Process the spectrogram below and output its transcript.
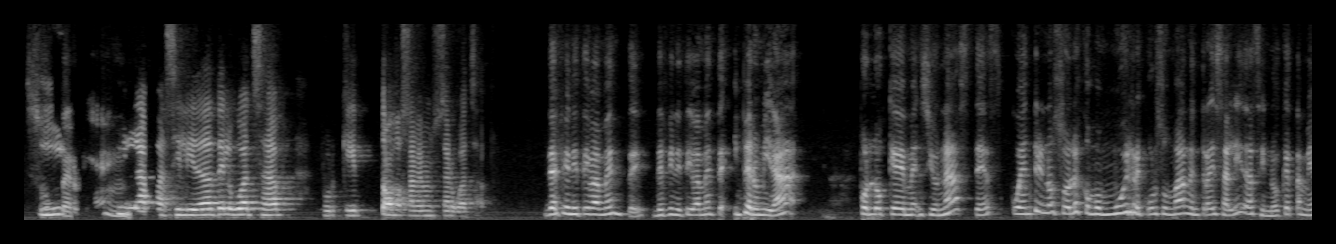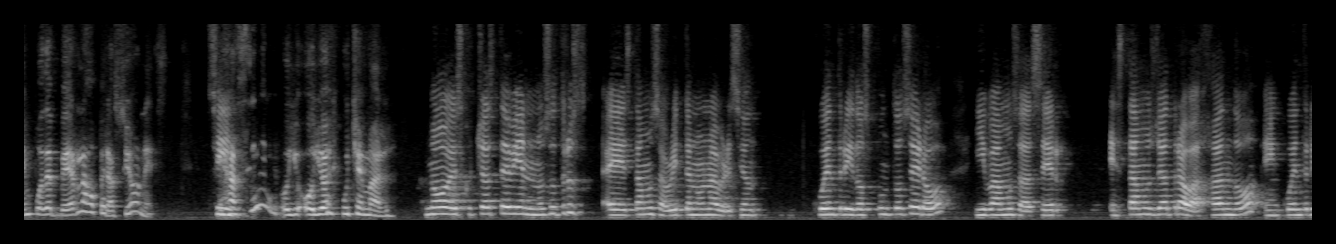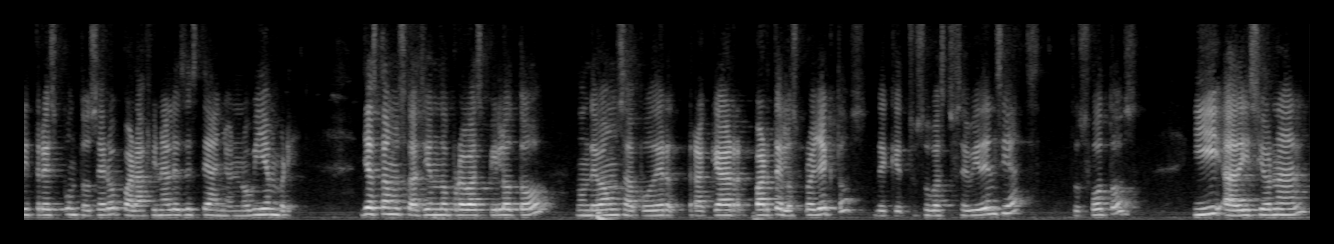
Súper bien. Y la facilidad del WhatsApp, porque todos sabemos usar WhatsApp. definitivamente, definitivamente. Pero mira, por lo que mencionaste, Cuentry no solo es como muy recurso humano, entrada y salida, sino que también puedes ver las operaciones. ¿Es así? ¿O yo, escuché mal? No, escuchaste bien. Nosotros eh, estamos ahorita en una versión Cuentry 2.0 y vamos a hacer, estamos ya trabajando en Cuentry 3.0 para finales de este año, en noviembre. Ya estamos haciendo pruebas piloto donde vamos a poder traquear parte de los proyectos, de que tú subas tus evidencias, tus fotos, y adicional,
